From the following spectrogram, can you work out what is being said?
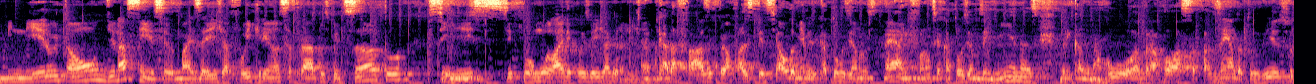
mineiro, então, de nascença, mas aí já foi criança para o Espírito Santo Sim. e se formou lá e depois veio já grande. Né? Cada fase foi uma fase especial da minha vida. 14 anos, né, a infância, 14 anos em Minas, brincando na rua, para roça, fazenda, tudo isso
